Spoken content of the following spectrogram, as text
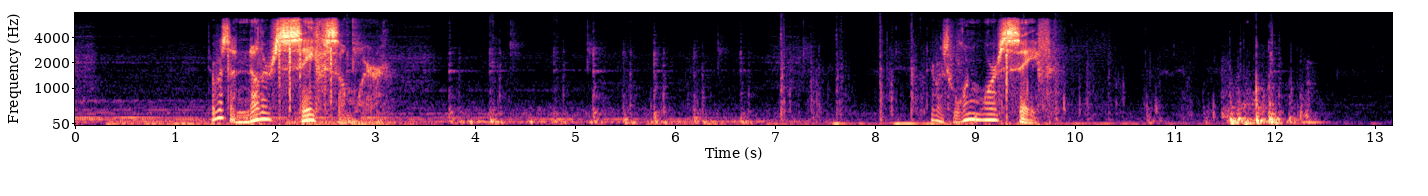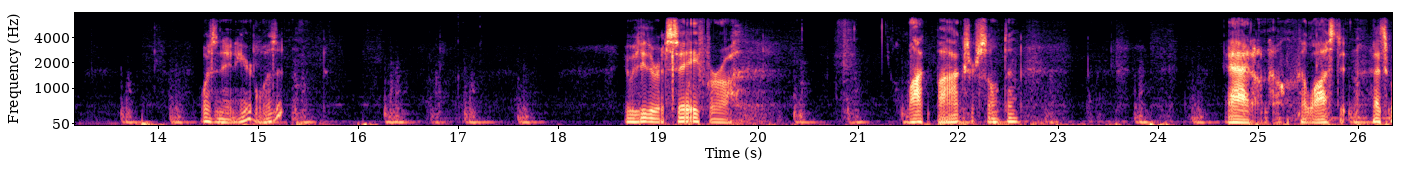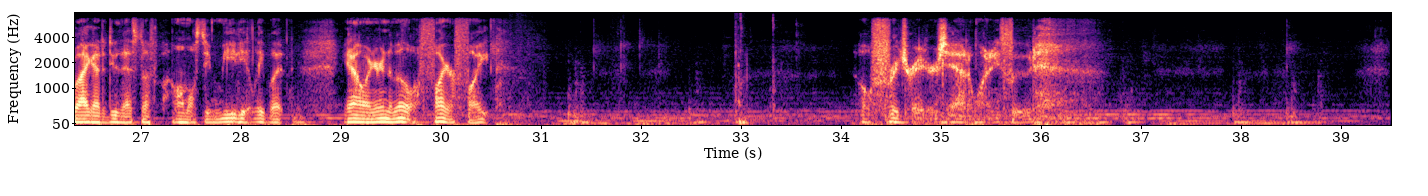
There was another safe somewhere. There was one more safe. Wasn't in here, was it? It was either a safe or a lockbox or something. I don't know. I lost it. That's why I got to do that stuff almost immediately. But you know, when you're in the middle of a firefight. Oh, refrigerators. Yeah, I don't want any food.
